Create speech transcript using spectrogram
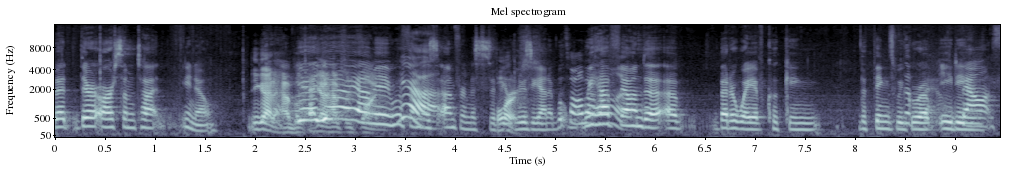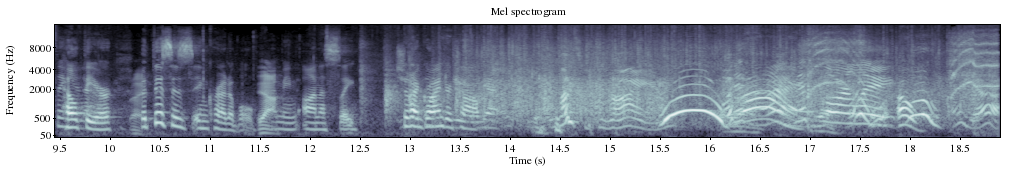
but there are some times, you know. You gotta have. Yeah, yeah. have some I fun. mean, we're from Yeah. I'm from Mississippi. Louisiana, but we have balance. found a, a better way of cooking the things we The grew up eating healthier. out. But this is incredible. Yeah. I mean, honestly. Should I grind or chop? Let's grind. Woo! Grind. Miss Lorley. Oh. oh, Yeah.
